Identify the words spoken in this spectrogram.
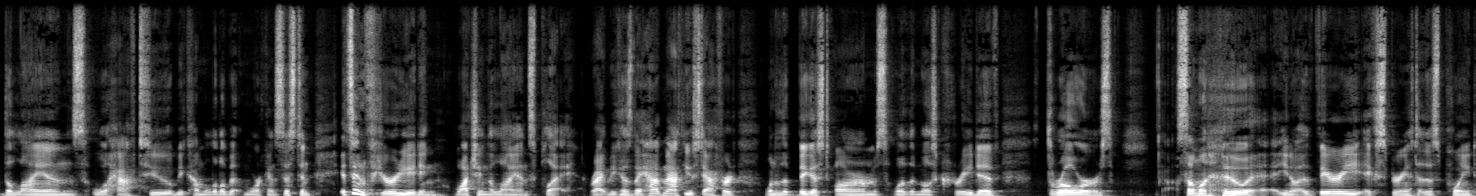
the Lions will have to become a little bit more consistent. It's infuriating watching the Lions play, right? Because they have Matthew Stafford, one of the biggest arms, one of the most creative throwers, someone who, you know, very experienced at this point,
